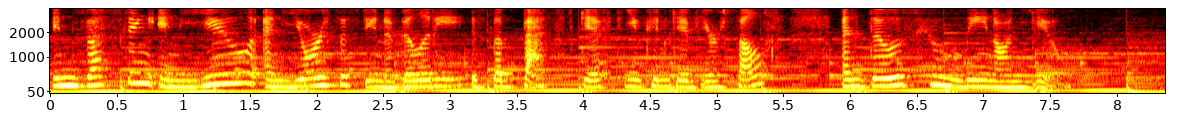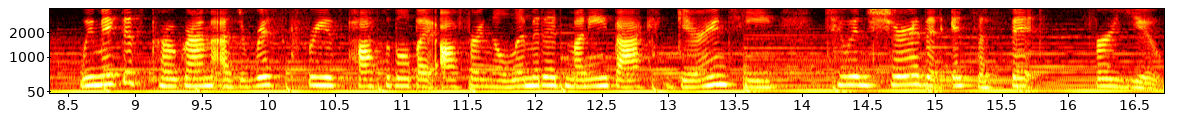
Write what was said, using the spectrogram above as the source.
Investing in you and your sustainability is the best gift you can give yourself and those who lean on you. We make this program as risk free as possible by offering a limited money back guarantee to ensure that it's a fit for you.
